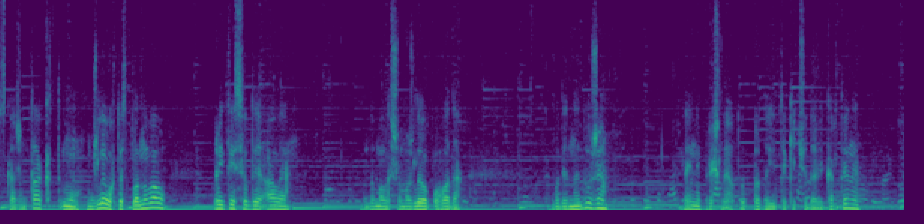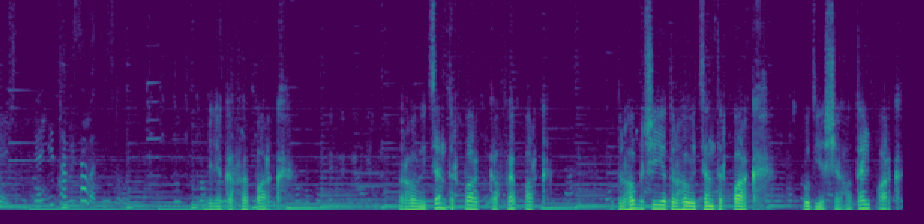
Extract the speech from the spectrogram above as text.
скажімо так. Тому, можливо, хтось планував прийти сюди, але думали, що можливо погода буде не дуже. Та й не прийшли. А тут продають такі чудові картини біля кафе парк. Торговий центр парк, кафе парк. У Дрогобичі є торговий центр парк. Тут є ще готель парк.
